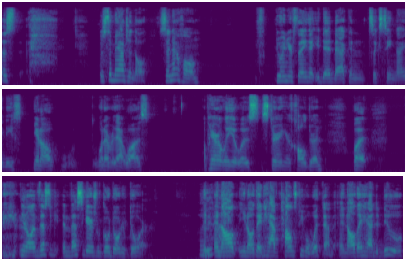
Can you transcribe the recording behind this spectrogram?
Just, just imagine though, sitting at home, doing your thing that you did back in 1690s. You know, whatever that was. Apparently, it was stirring your cauldron, but you know, investi- investigators would go door to door. And, yeah. and all you know they'd have townspeople with them. And all they had to do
